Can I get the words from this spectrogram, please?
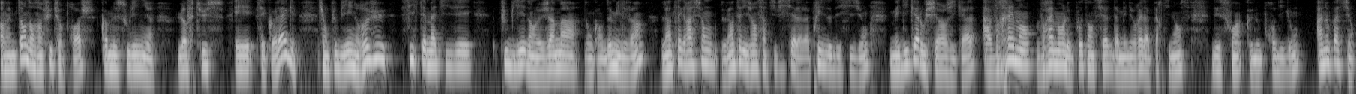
En même temps, dans un futur proche, comme le souligne Loftus et ses collègues, qui ont publié une revue systématisée publié dans le JAMA donc en 2020, l'intégration de l'intelligence artificielle à la prise de décision, médicale ou chirurgicale, a vraiment, vraiment le potentiel d'améliorer la pertinence des soins que nous prodiguons à nos patients.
